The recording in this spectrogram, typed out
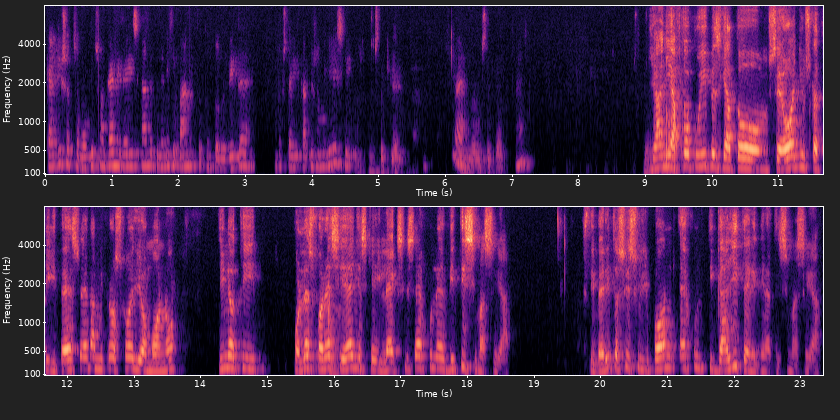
Κάποιο από του αποφύτου, αν κάνει raise hand που δεν έχει πάνω, θα τον το δείτε. Πώ θέλει κάποιος να μιλήσει. Ναι. Γιάννη, αυτό που είπες για το αιώνιους καθηγητές, ένα μικρό σχόλιο μόνο, είναι ότι πολλές φορές οι έννοιες και οι λέξεις έχουν διτή σημασία. Στην περίπτωσή σου, λοιπόν, έχουν την καλύτερη δυνατή σημασία.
